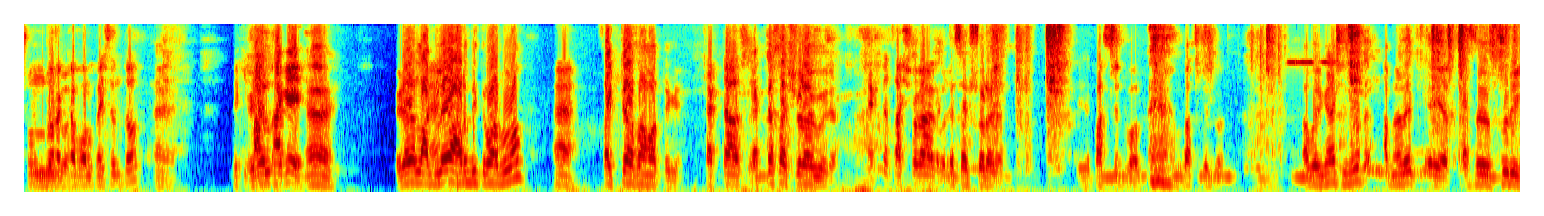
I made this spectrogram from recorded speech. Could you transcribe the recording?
সুন্দর সুন্দর একটা বল পাইছেন তো? হ্যাঁ। দেখি পাল থাকে? হ্যাঁ এটা লাগলে আর দিতে পারব। হ্যাঁ। চারটা আছে আমার থেকে। চারটা আছে। একটা চারশো টাকা করে। একটা চারশো টাকা করে। একটা চারশো টাকা। বাস্কেটবল বাস্কেটবল আবার এখানে কিছু আপনাদের আছে ছুরি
